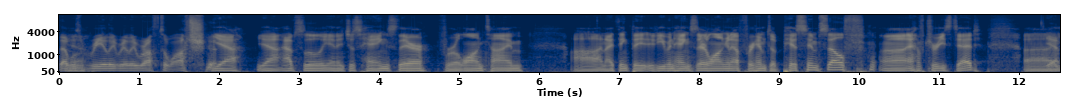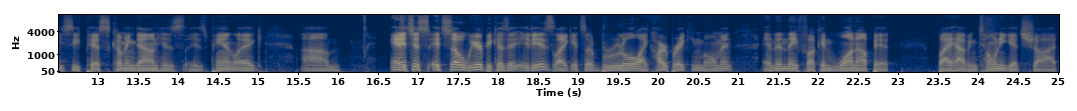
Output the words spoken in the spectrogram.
That was really, really rough to watch. yeah, yeah, absolutely. And it just hangs there for a long time. Uh, and I think that it even hangs there long enough for him to piss himself uh, after he's dead. Uh, Yeah. You see piss coming down his his pant leg, um, and it's just it's so weird because it, it is like it's a brutal like heartbreaking moment, and then they fucking one up it by having Tony get shot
